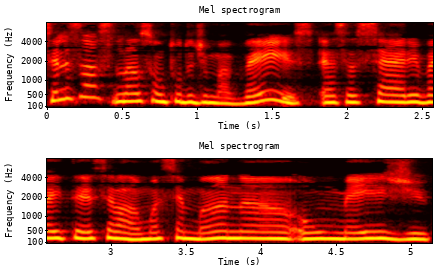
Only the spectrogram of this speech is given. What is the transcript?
se eles lan- lançam tudo de uma vez, essa série vai ter, sei lá, uma semana ou um mês de,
